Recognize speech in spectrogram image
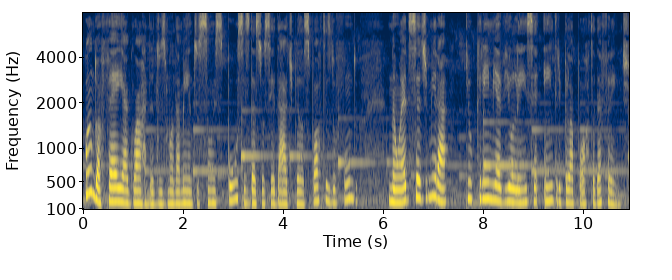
Quando a fé e a guarda dos mandamentos são expulsas da sociedade pelas portas do fundo, não é de se admirar que o crime e a violência entrem pela porta da frente.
